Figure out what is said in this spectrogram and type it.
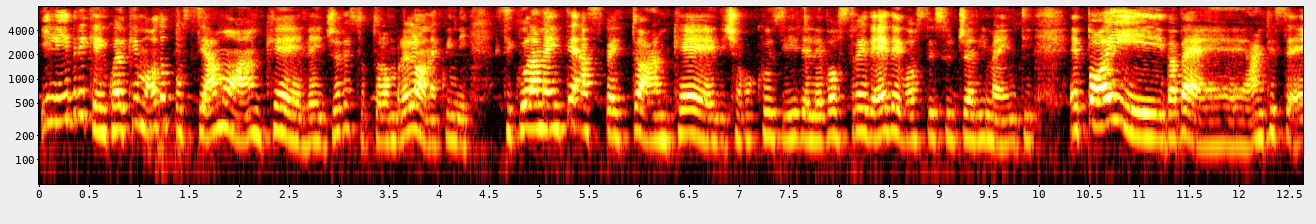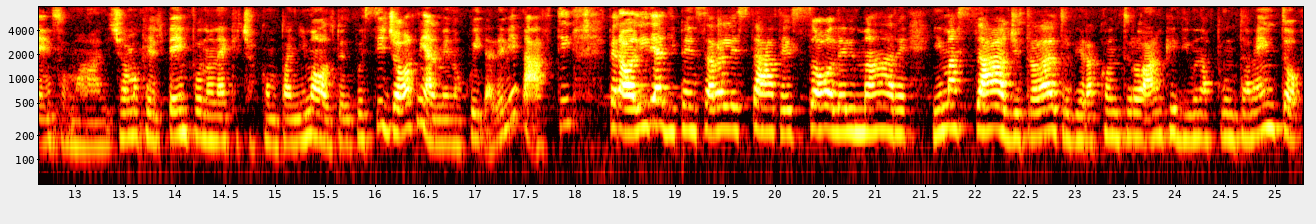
i libri che in qualche modo possiamo anche leggere sotto l'ombrellone, quindi sicuramente aspetto anche, diciamo così, delle vostre idee, dei vostri suggerimenti. E poi, vabbè, anche se insomma, diciamo che il tempo non è che ci accompagni molto in questi giorni, almeno qui dalle mie parti, però l'idea di pensare all'estate, il sole, il mare, i massaggi, tra l'altro vi racconterò anche di un appuntamento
